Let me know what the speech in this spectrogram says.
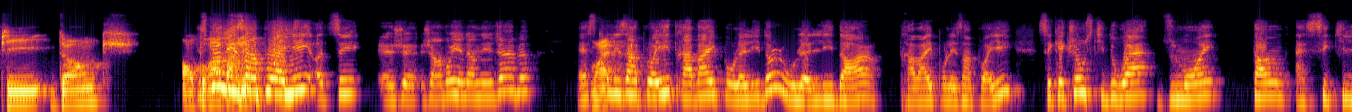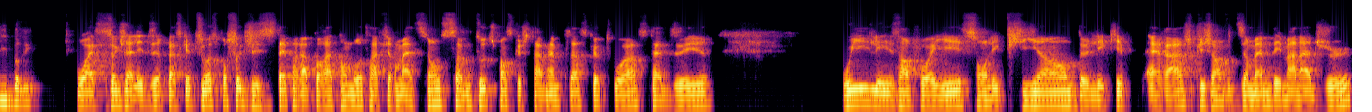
Puis donc, on pourra. Est-ce que les employés, ah, tu sais, euh, j'envoie un dernier job, là. Est-ce que les employés travaillent pour le leader ou le leader travaille pour les employés? C'est quelque chose qui doit, du moins, tendre à s'équilibrer. Oui, c'est ça que j'allais dire. Parce que tu vois, c'est pour ça que j'hésitais par rapport à ton autre affirmation. Somme toute, je pense que je suis à la même place que toi, c'est-à-dire oui, les employés sont les clients de l'équipe RH, puis j'ai envie de dire même des managers,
